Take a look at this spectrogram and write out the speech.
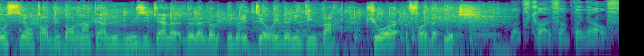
aussi entendu dans l'interlude musical de l'album Hybrid Theory de Linkin Park, Cure for the Itch. Let's try something else.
